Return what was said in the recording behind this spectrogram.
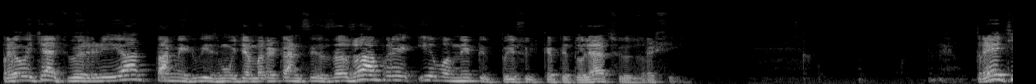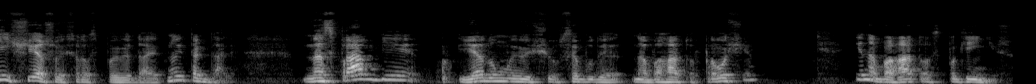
прилетять в Ріяд, там їх візьмуть американці за жабри і вони підпишуть капітуляцію з Росії. Треті ще щось розповідають, ну і так далі. Насправді, я думаю, що все буде набагато проще і набагато спокійніше.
